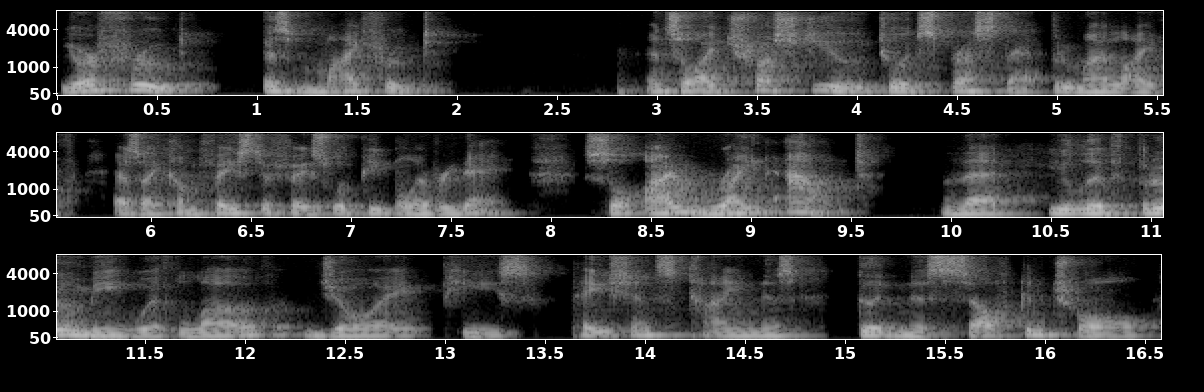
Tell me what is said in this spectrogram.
Your fruit is my fruit. And so I trust you to express that through my life as I come face to face with people every day. So I write out that you live through me with love, joy, peace, patience, kindness, goodness, self control,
